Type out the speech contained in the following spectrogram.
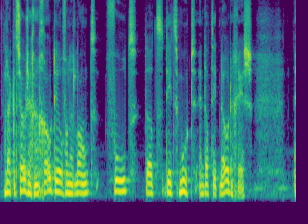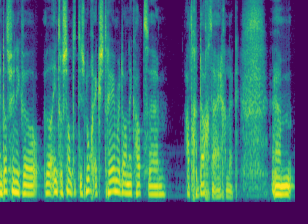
laat ik het zo zeggen, een groot deel van het land voelt dat dit moet en dat dit nodig is. En dat vind ik wel, wel interessant. Het is nog extremer dan ik had, ehm, had gedacht eigenlijk. Um,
